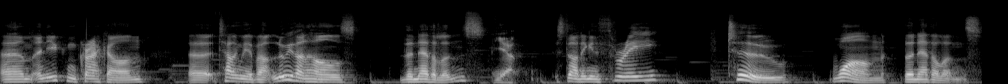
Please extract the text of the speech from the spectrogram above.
Um, and you can crack on uh, telling me about Louis van Gaal's The Netherlands, Yeah. starting in three, two, one, The Netherlands.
